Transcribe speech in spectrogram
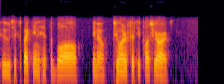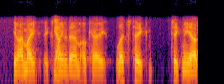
who's expecting to hit the ball, you know, 250 plus yards. You know, I might explain to them, okay, let's take take me out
